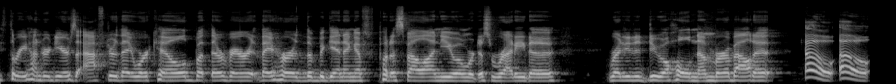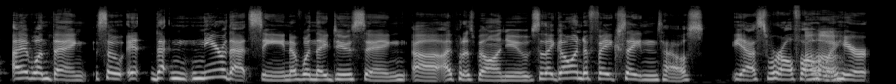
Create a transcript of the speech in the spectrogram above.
300 years after they were killed, but they're very they heard the beginning of Put a Spell on You and were just ready to ready to do a whole number about it. Oh, oh, I have one thing. So it, that near that scene of when they do sing, uh, "I put a spell on you," so they go into fake Satan's house. Yes, we're all following Uh-huh. here.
